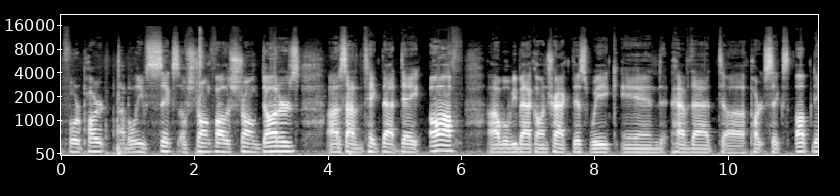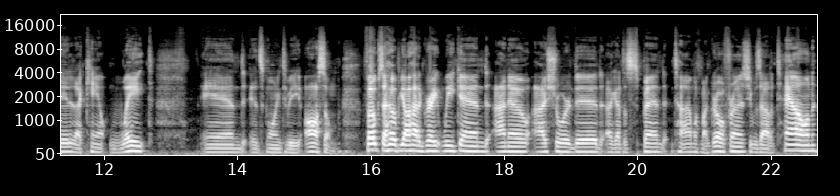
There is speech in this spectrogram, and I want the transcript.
for part, I believe, six of Strong Fathers, Strong Daughters. I decided to take that day off. Uh, we'll be back on track this week and have that uh, part six updated. I can't wait and it's going to be awesome. Folks, I hope y'all had a great weekend. I know I sure did. I got to spend time with my girlfriend. She was out of town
